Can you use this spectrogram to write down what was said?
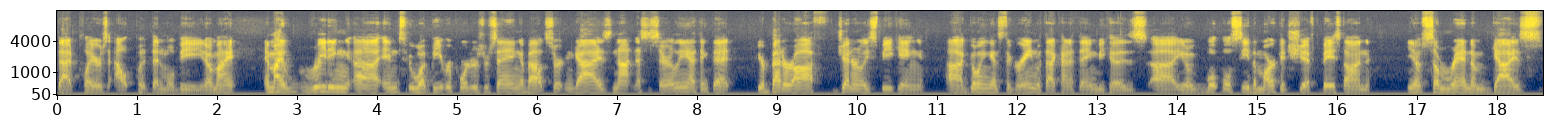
that player's output then will be. You know, my am I reading uh, into what beat reporters are saying about certain guys? Not necessarily. I think that you're better off, generally speaking, uh, going against the grain with that kind of thing because uh, you know we'll, we'll see the market shift based on you know some random guy's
